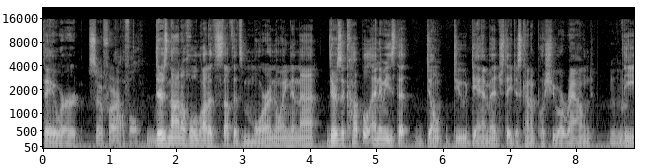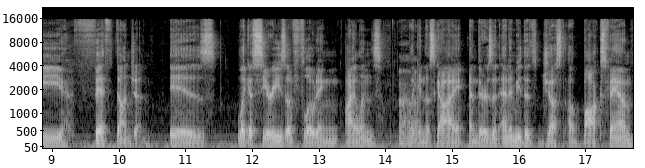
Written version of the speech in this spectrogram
they were so far. awful. There's not a whole lot of stuff that's more annoying than that. There's a couple enemies that don't do damage, they just kind of push you around. The fifth dungeon is like a series of floating islands uh-huh. like in the sky and there's an enemy that's just a box fan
